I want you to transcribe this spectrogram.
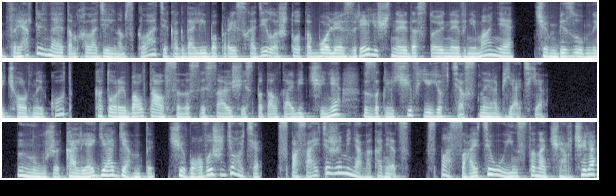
Вряд ли на этом холодильном складе когда-либо происходило что-то более зрелищное и достойное внимания, чем безумный черный кот, который болтался на свисающей с потолка ветчине, заключив ее в тесные объятия. «Ну же, коллеги-агенты, чего вы ждете? Спасайте же меня, наконец! Спасайте Уинстона Черчилля,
